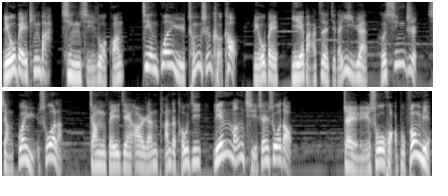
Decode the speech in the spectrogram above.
刘备听罢，欣喜若狂，见关羽诚实可靠，刘备也把自己的意愿和心志向关羽说了。张飞见二人谈得投机，连忙起身说道：“这里说话不方便，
